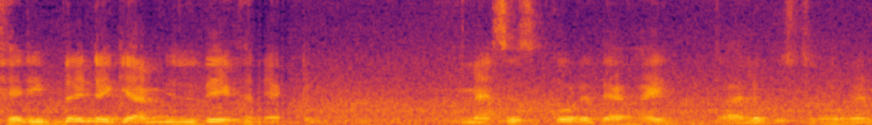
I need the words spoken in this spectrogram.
সেই রিপ্লাইটাকে আমি যদি এখানে একটা মেসেজ করে দেখাই, তাহলে বুঝতে পারবেন।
